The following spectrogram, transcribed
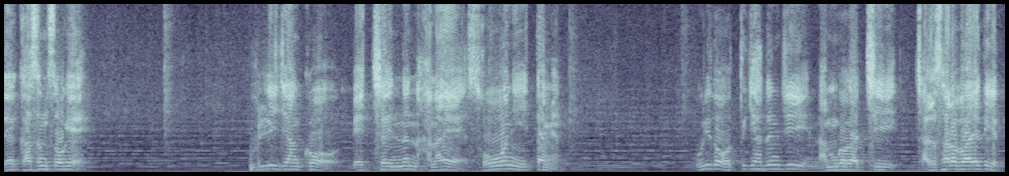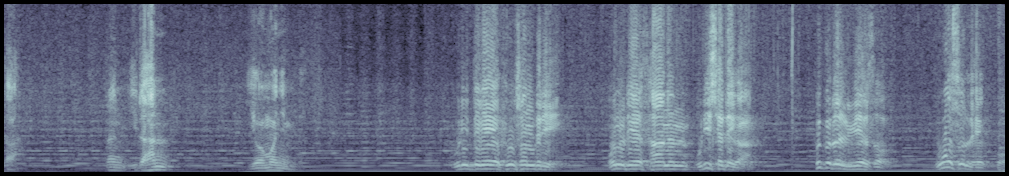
내 가슴 속에 풀리지 않고 맺혀 있는 하나의 소원이 있다면 우리도 어떻게 하든지 남과 같이 잘 살아봐야 되겠다. 는 이러한 염원입니다. 우리들의 후손들이 오늘에 사는 우리 세대가 그들을 위해서 무엇을 했고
